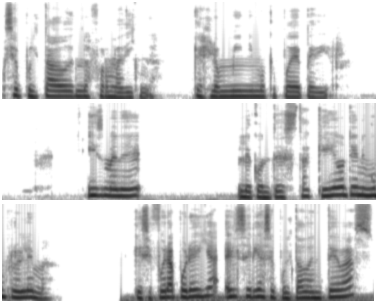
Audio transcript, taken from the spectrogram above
sepultado de una forma digna, que es lo mínimo que puede pedir. Ismene le contesta que ella no tiene ningún problema, que si fuera por ella, él sería sepultado en Tebas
